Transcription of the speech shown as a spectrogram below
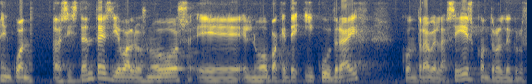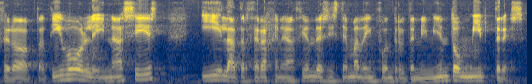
En cuanto a asistentes, lleva los nuevos, eh, el nuevo paquete IQ Drive con Travel Assist, control de crucero adaptativo, Lane Assist y la tercera generación del sistema de infoentretenimiento MIP 3.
